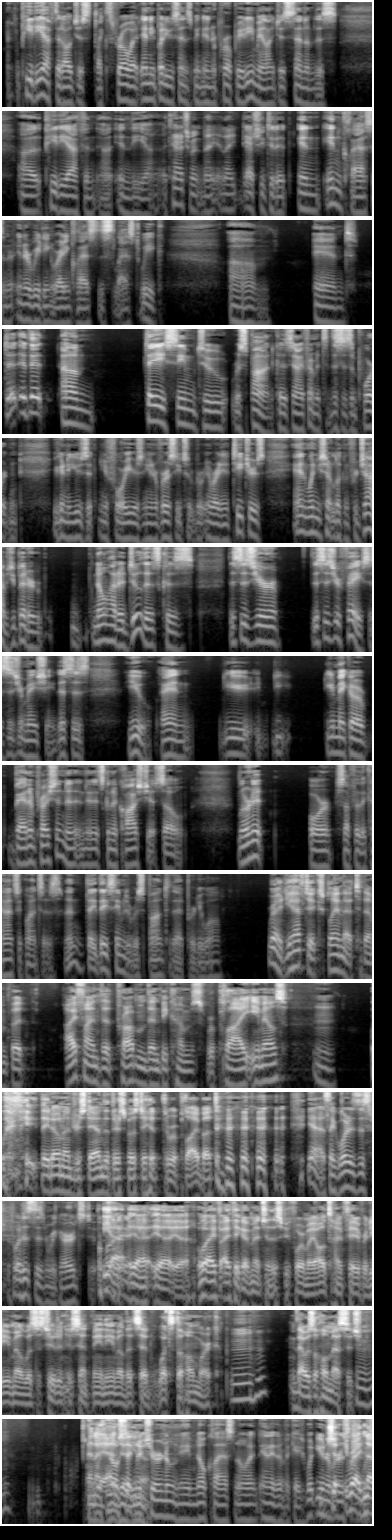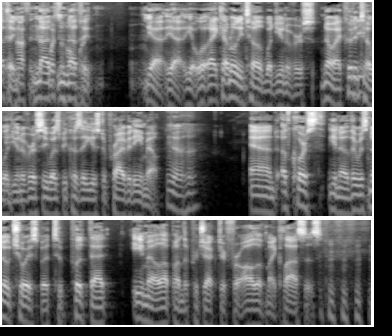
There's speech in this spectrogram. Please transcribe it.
PDF that I'll just like throw at anybody who sends me an inappropriate email. I just send them this uh, PDF in uh, in the uh, attachment, and I, and I actually did it in in class in, in a reading writing class this last week. Um, and that that um, they seem to respond because you know, I it this is important. You're going to use it in your four years in university to writing to teachers, and when you start looking for jobs, you better know how to do this because this is your this is your face, this is your machine, this is you, and you you, you make a bad impression, and, and it's going to cost you. So learn it or suffer the consequences, and they they seem to respond to that pretty well. Right. You have to explain that to them. But I find the problem then becomes reply emails. Where they, they don't understand that they're supposed to hit the reply button. Yeah, it's like what is this? What is this in regards to? yeah, yeah, yeah, yeah. Well, I, I think I've mentioned this before. My all time favorite email was a student who sent me an email that said, What's the homework? Mm-hmm. That was the whole message. And I There's had no you know, signature, no name, no class, no identification. What university? right, nothing. nothing. Not, nothing. Yeah, yeah, yeah. Well, I can only tell what universe. No, I couldn't tell what university was because they used a private email. Uh-huh. And of course, you know, there was no choice but to put that email up on the projector for all of my classes,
